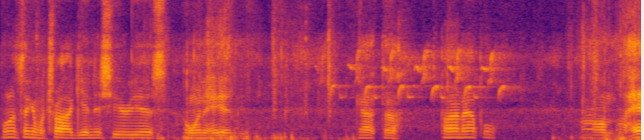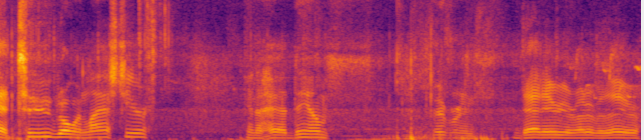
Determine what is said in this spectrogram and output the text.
one thing I'm gonna try again this year is I went ahead and got the pineapple. Um, I had two growing last year, and I had them over in that area right over there,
